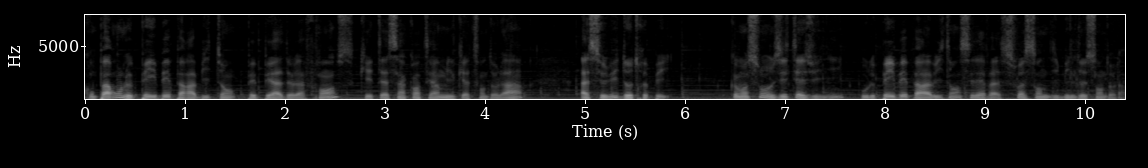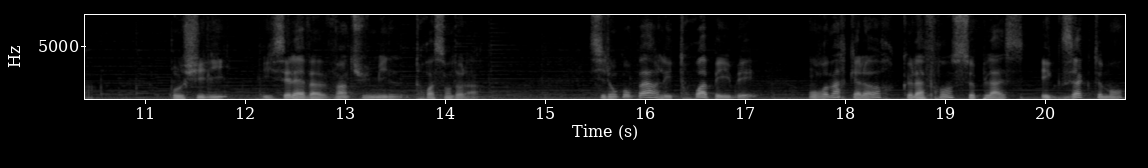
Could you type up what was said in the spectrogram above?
comparons le PIB par habitant PPA de la France, qui est à 51 400 dollars, à celui d'autres pays. Commençons aux États-Unis, où le PIB par habitant s'élève à 70 200 dollars. Au Chili, il s'élève à 28 300 dollars. Si l'on compare les trois PIB, on remarque alors que la France se place exactement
